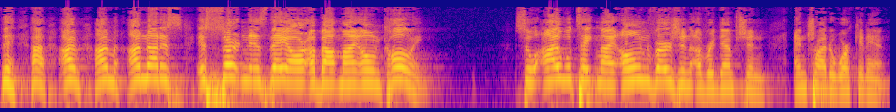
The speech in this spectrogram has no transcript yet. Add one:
that I, am I'm, I'm, I'm not as, as certain as they are about my own calling. So I will take my own version of redemption and try to work it in.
